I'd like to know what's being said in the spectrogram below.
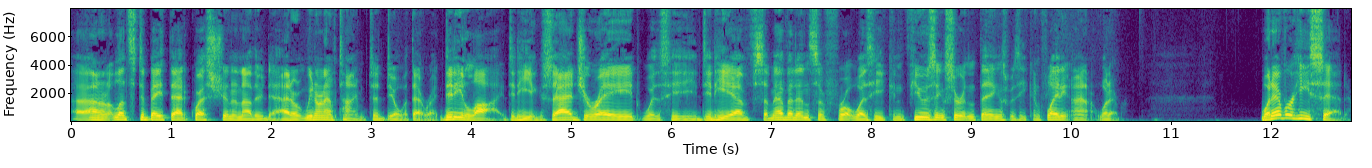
I don't know. Let's debate that question another day. I don't. We don't have time to deal with that right. Did he lie? Did he exaggerate? Was he? Did he have some evidence of fraud? Was he confusing certain things? Was he conflating? I don't know. Whatever. Whatever he said.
